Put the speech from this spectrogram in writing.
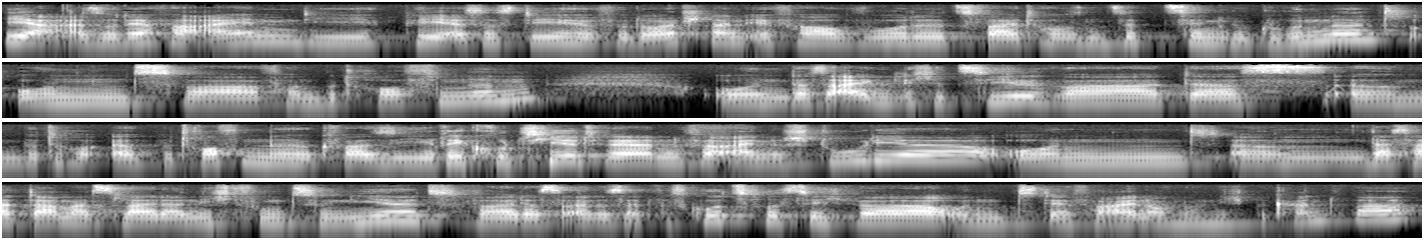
Ja, also der Verein, die PSSD Hilfe Deutschland e.V., wurde 2017 gegründet und zwar von Betroffenen. Und das eigentliche Ziel war, dass ähm, Betro äh, Betroffene quasi rekrutiert werden für eine Studie. Und ähm, das hat damals leider nicht funktioniert, weil das alles etwas kurzfristig war und der Verein auch noch nicht bekannt war.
